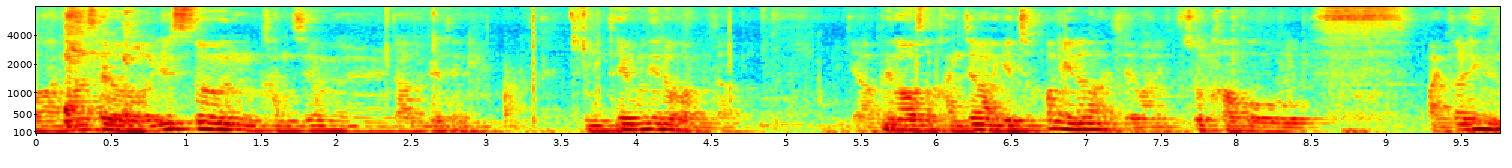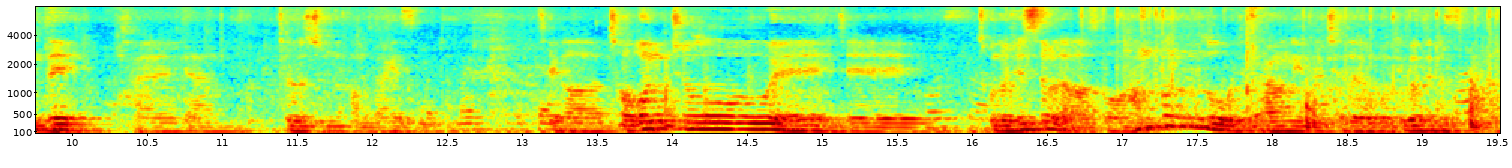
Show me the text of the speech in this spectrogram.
어, 안녕하세요. 일순 간증을 나누게 된 김태훈이라고 합니다. 이게 앞에 나와서 간증하는 게 처음이라 이제 많이 부족하고 많이 떨리는데 잘 그냥 들어주시면 감사하겠습니다. 제가 저번 주에 이제 저도 실수로 나가서 한 번도 이제 사랑니를 제대로 못 읽어드렸습니다.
